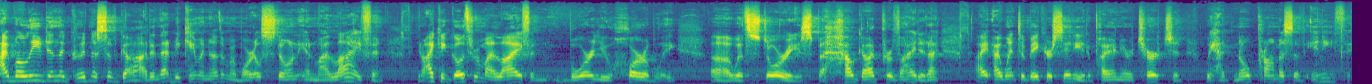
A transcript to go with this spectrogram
I believed in the goodness of God, and that became another memorial stone in my life. And, you know, I could go through my life and bore you horribly uh, with stories about how God provided. I, I, I went to Baker City at a pioneer church, and we had no promise of anything.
